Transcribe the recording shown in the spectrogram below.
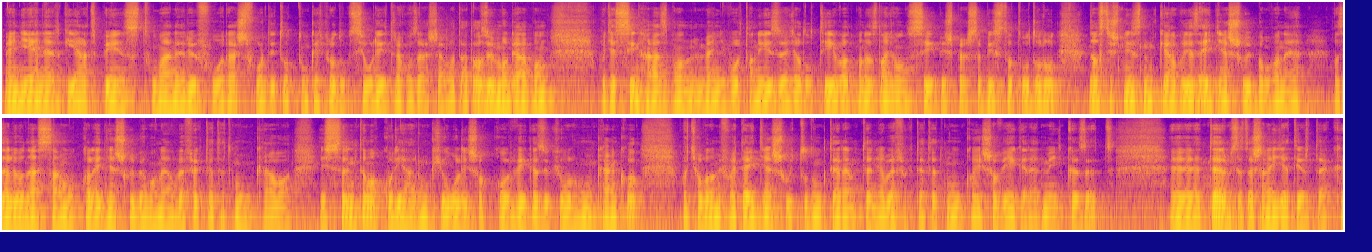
mennyi energiát, pénzt, humán erőforrást fordítottunk egy produkció létrehozásába. Tehát az önmagában, hogy egy színházban mennyi volt a néző egy adott évadban, az nagyon szép és persze biztató dolog, de azt is néznünk kell, hogy ez egyensúlyban van-e az előadás számokkal, egyensúlyban van-e a befektetett munkával. És szerintem akkor járunk jól, és akkor végezzük jól a munkánkat, hogyha valami fajta egyensúly egyensúlyt tudunk teremteni a befektetett munka és a végeredmény között. Természetesen egyetértek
